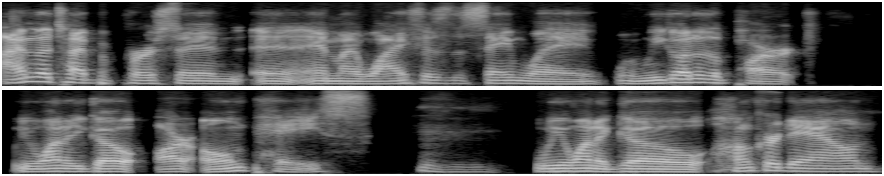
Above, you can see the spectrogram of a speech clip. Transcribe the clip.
i'm the type of person and, and my wife is the same way. When we go to the park we want to go our own pace. Mhm. we want to go hunker down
